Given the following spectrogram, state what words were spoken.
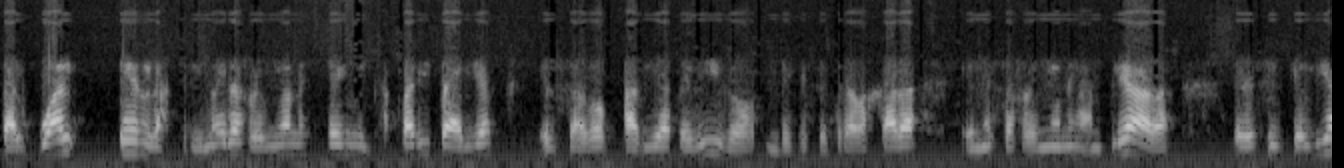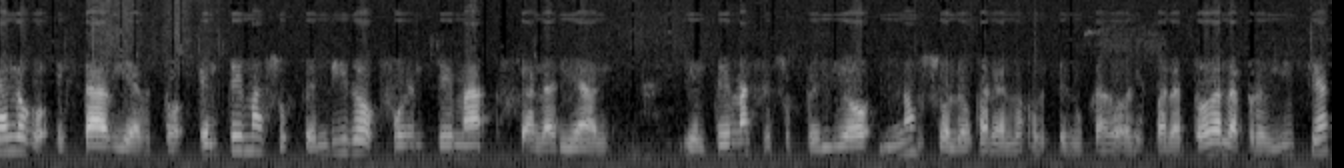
tal cual en las primeras reuniones técnicas paritarias, el SADOP había pedido de que se trabajara en esas reuniones ampliadas. Es decir, que el diálogo está abierto. El tema suspendido fue el tema salarial y el tema se suspendió no solo para los educadores, para toda la provincia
